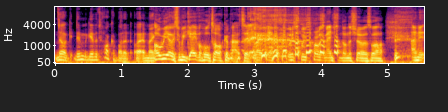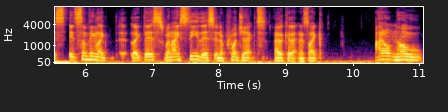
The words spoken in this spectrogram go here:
No, didn't we give a talk about it? I? Oh yeah, so we gave a whole talk about it, right, yes, which we probably mentioned on the show as well. And it's it's something like like this. When I see this in a project, I look at it and it's like, I don't know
